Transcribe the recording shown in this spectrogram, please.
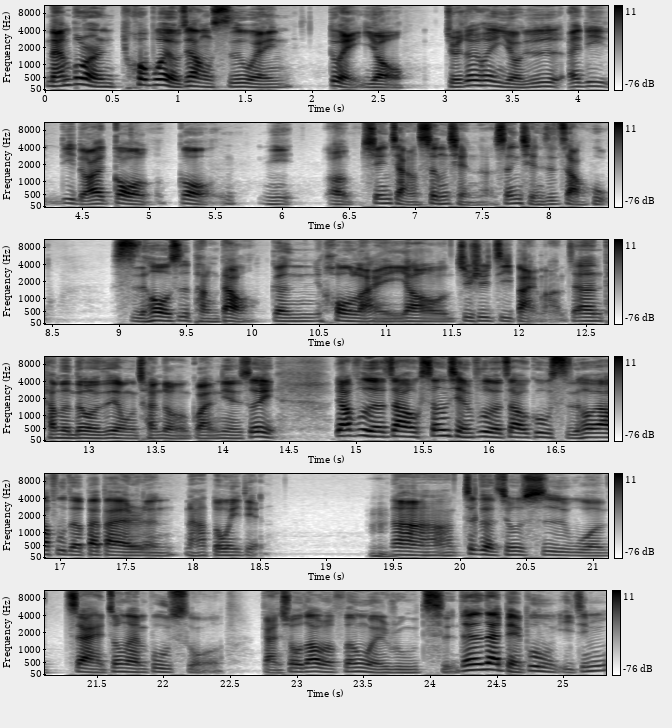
南部人会不会有这样思维？对，有，绝对会有。就是，哎，你你都要够够，你呃，先讲生前的，生前是照护，死后是旁道，跟后来要继续祭拜嘛，这样他们都有这种传统的观念，所以要负责照生前负责照顾，死后要负责拜拜的人拿多一点。嗯，那这个就是我在中南部所。感受到的氛围如此，但是在北部已经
